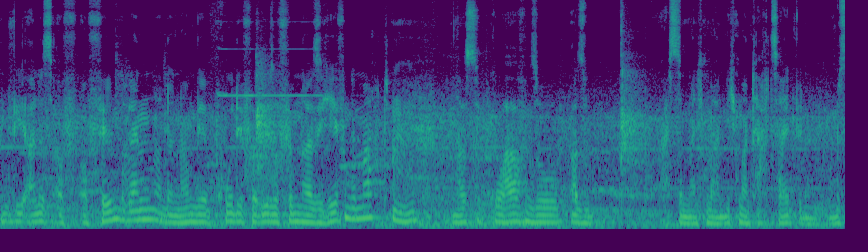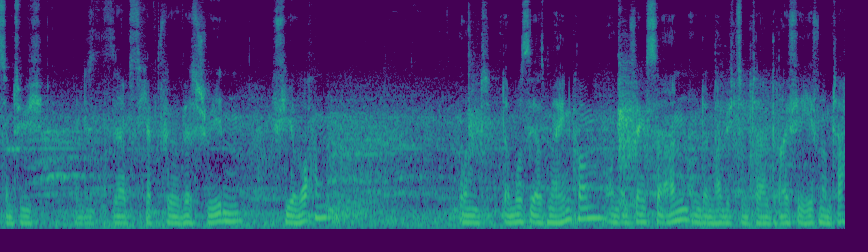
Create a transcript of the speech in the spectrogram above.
irgendwie alles auf, auf Film brennen und dann haben wir pro DVD so 35 Häfen gemacht. Dann hast du pro Hafen so, also hast du manchmal nicht mal einen Tag Zeit. Du musst natürlich, wenn du sagst, ich habe für Westschweden vier Wochen und da musst du erstmal hinkommen und dann fängst du an und dann habe ich zum Teil drei, vier Häfen am Tag.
